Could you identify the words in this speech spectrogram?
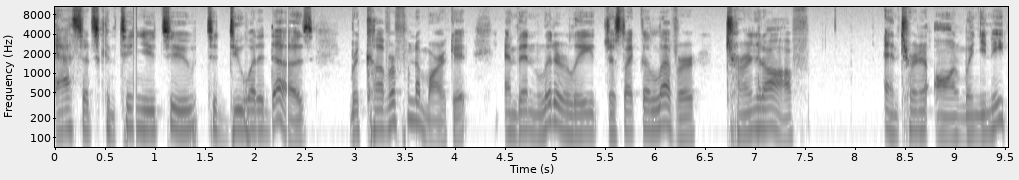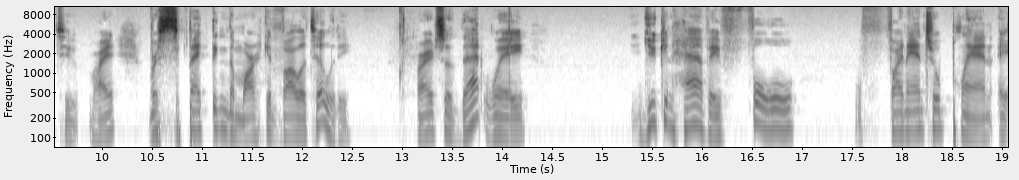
assets continue to to do what it does recover from the market and then literally just like a lever turn it off and turn it on when you need to right? Respecting the market volatility right? So that way you can have a full financial plan an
